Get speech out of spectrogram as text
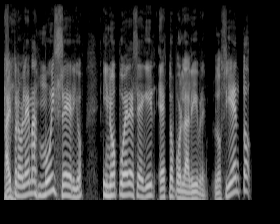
Hay problemas muy serios y no puede seguir esto por la libre. Lo siento.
